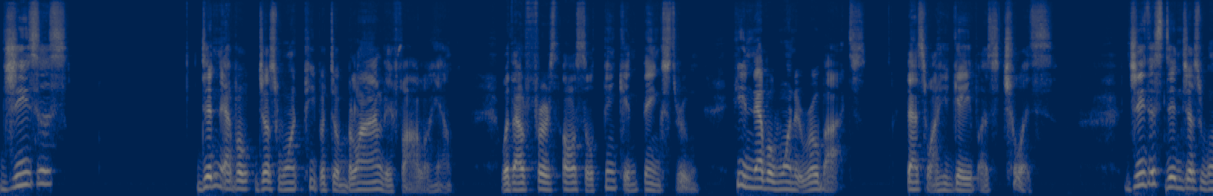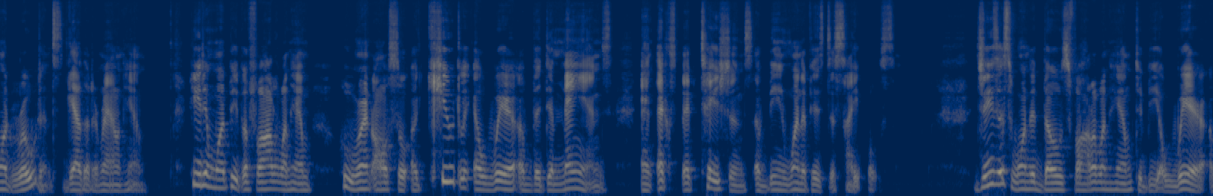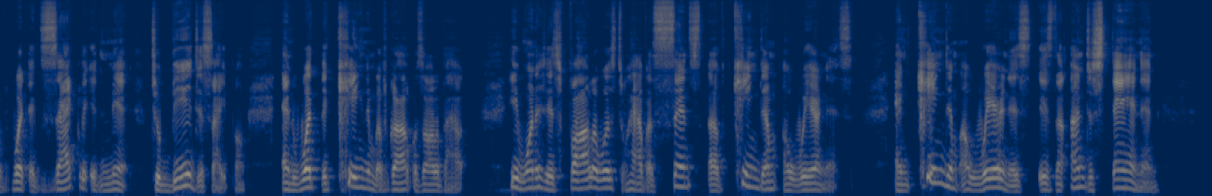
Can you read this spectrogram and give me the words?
Jesus didn't ever just want people to blindly follow him without first also thinking things through. He never wanted robots. That's why he gave us choice. Jesus didn't just want rodents gathered around him. He didn't want people following him who weren't also acutely aware of the demands and expectations of being one of his disciples. Jesus wanted those following him to be aware of what exactly it meant to be a disciple and what the kingdom of God was all about. He wanted his followers to have a sense of kingdom awareness. And kingdom awareness is the understanding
